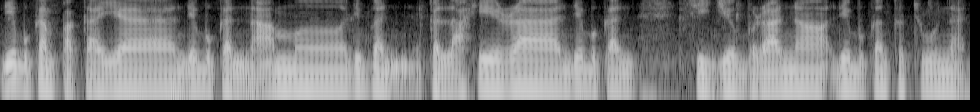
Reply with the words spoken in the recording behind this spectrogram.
dia bukan pakaian, dia bukan nama, dia bukan kelahiran, dia bukan sijil beranak, dia bukan keturunan.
